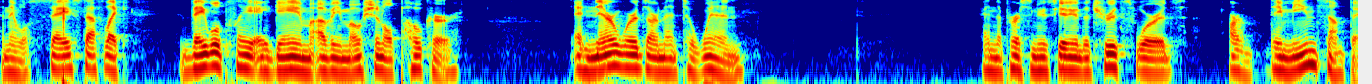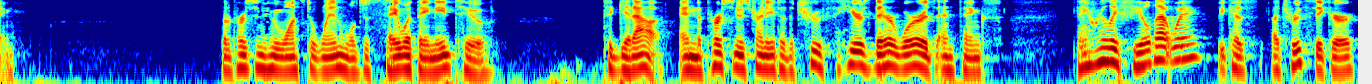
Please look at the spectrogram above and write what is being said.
And they will say stuff like they will play a game of emotional poker and their words are meant to win. And the person who's getting the truth's words are they mean something. But a person who wants to win will just say what they need to to get out. And the person who's trying to get to the truth hears their words and thinks, they really feel that way? Because a truth seeker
